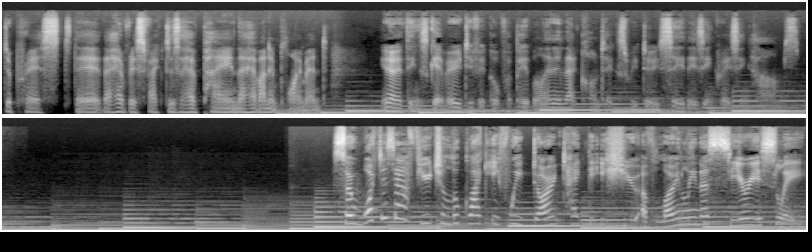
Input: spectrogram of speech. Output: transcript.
depressed, they they have risk factors, they have pain, they have unemployment. You know, things get very difficult for people. And in that context, we do see these increasing harms. So, what does our future look like if we don't take the issue of loneliness seriously?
